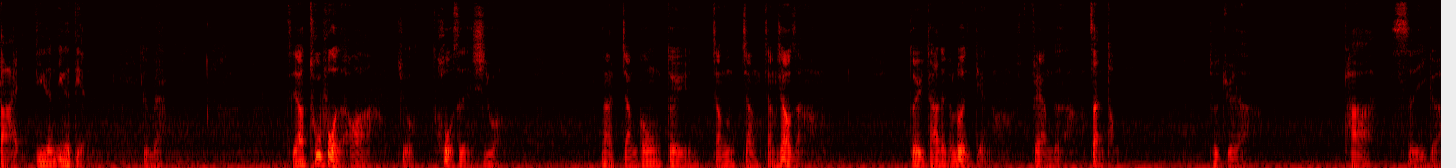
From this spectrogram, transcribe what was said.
打敌人一个点，对不对？只要突破的话，就获胜希望。那蒋公对蒋蒋蒋校长对他这个论点非常的赞同，就觉得他是一个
